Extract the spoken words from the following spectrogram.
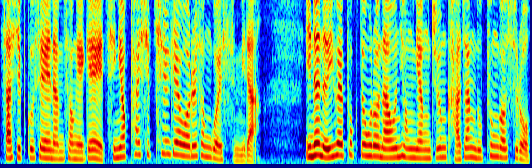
49세의 남성에게 징역 87개월을 선고했습니다. 이는 의회 폭동으로 나온 형량 중 가장 높은 것으로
